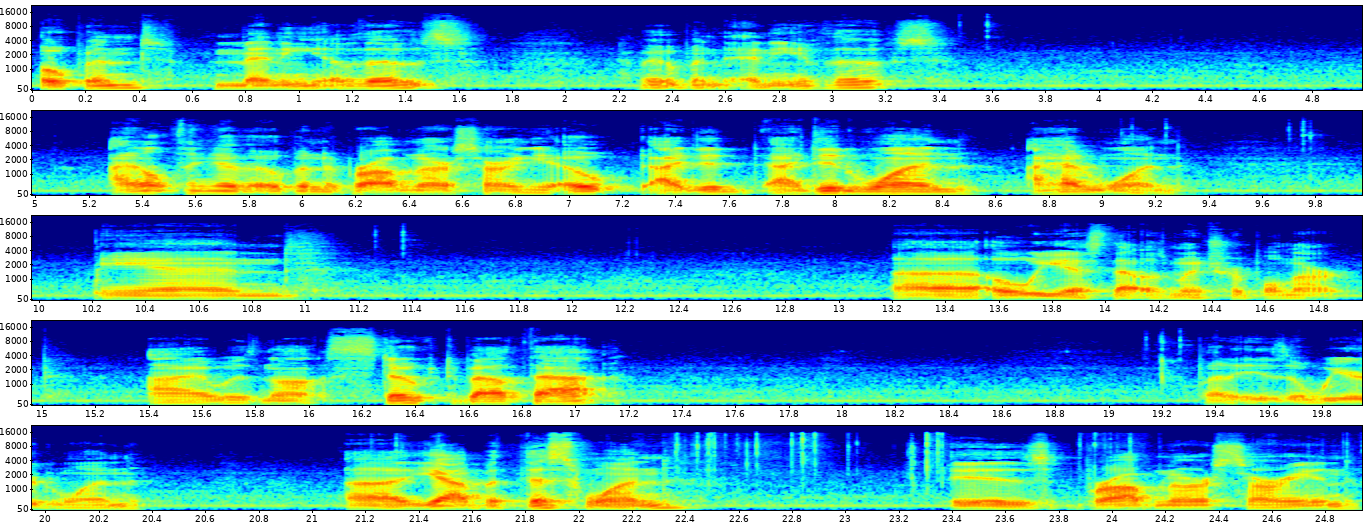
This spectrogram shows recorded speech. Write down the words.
opened many of those. Have I opened any of those? I don't think I've opened a Brobnar Saurian yet. Oh, I did. I did one. I had one, and uh, oh yes, that was my triple NARP. I was not stoked about that, but it is a weird one. Uh, yeah, but this one is Brobnar Saurian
